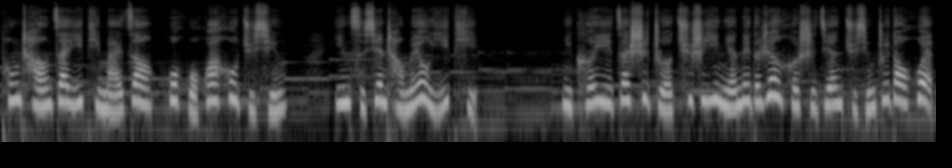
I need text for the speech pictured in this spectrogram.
通常在遗体埋葬或火化后举行，因此现场没有遗体。你可以在逝者去世一年内的任何时间举行追悼会，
